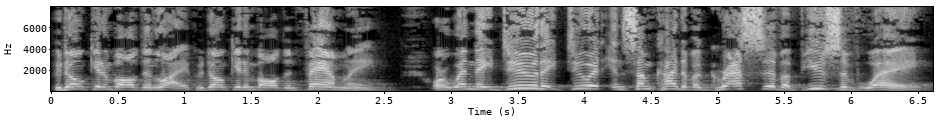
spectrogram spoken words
who don't get involved in life, who don't get involved in family, or when they do, they do it in some kind of aggressive, abusive way.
